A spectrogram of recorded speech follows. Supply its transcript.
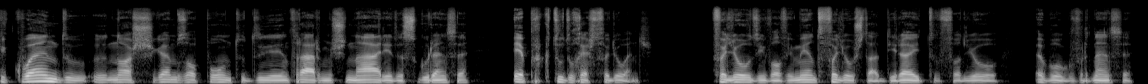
que quando eh, nós chegamos ao ponto de entrarmos na área da segurança é porque tudo o resto falhou antes. Falhou o desenvolvimento, falhou o Estado de Direito, falhou a boa governança.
